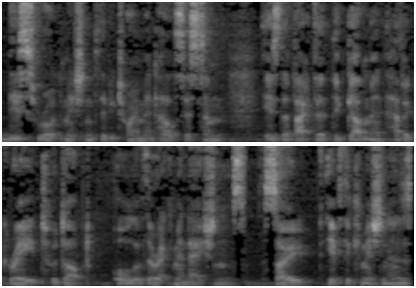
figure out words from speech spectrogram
this Royal Commission to the Victorian mental health system is the fact that the government have agreed to adopt all of the recommendations. So, if the commissioners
